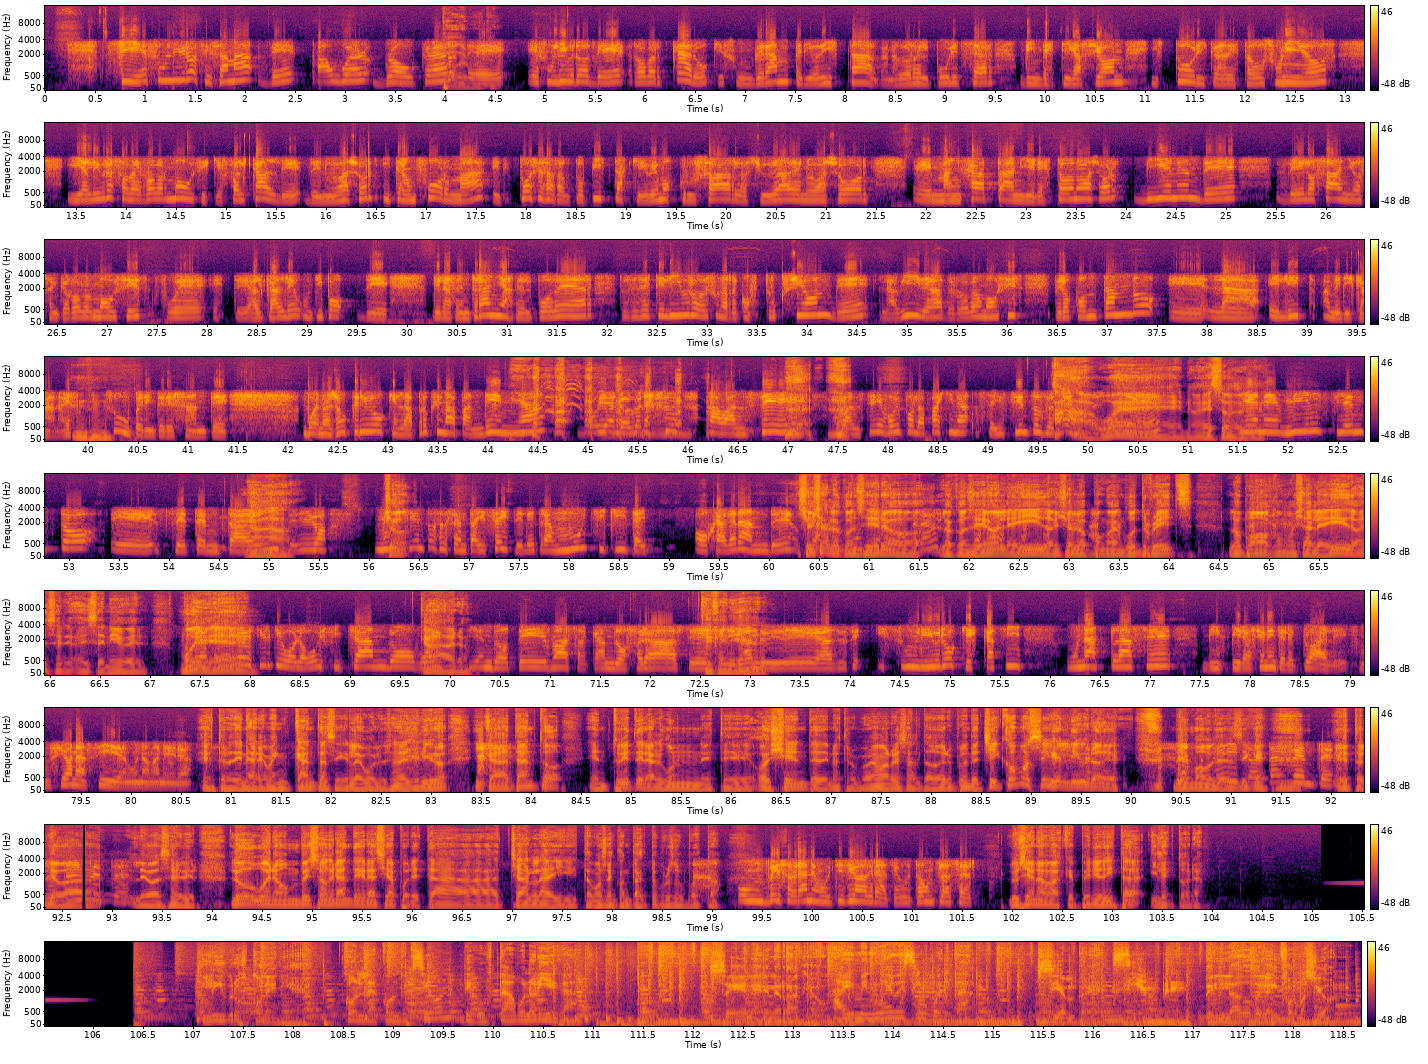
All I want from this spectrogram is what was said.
Sí, es un libro, se llama The Power Broker. Power de- es un libro de Robert Caro, que es un gran periodista, ganador del Pulitzer de investigación histórica de Estados Unidos. Y el libro es sobre Robert Moses, que fue alcalde de Nueva York y transforma eh, todas esas autopistas que vemos cruzar la ciudad de Nueva York, eh, Manhattan y el estado de Nueva York, vienen de de los años en que Robert Moses fue este, alcalde, un tipo de, de las entrañas del poder. Entonces este libro es una reconstrucción de la vida de Robert Moses, pero contando eh, la élite americana. Es súper interesante. Bueno, yo creo que en la próxima pandemia voy a lograr, avancé, avancé, voy por la página 683. Ah, bueno, eso es- Tiene 1170 Ah. y digo, 1166 de letra muy chiquita y hoja grande. Yo sea, ya lo considero, lo considero leído, yo lo pongo en Goodreads, lo pongo como ya leído a ese, a ese nivel. Muy Pero te quiero bien. decir que lo voy fichando, voy Claro. viendo temas, sacando frases, generando ideas. Es, es un libro que es casi una clase de inspiración intelectual. ¿eh? Funciona así de alguna manera. Extraordinario, me encanta seguir la evolución de ese libro y cada tanto en Twitter algún este, oyente de nuestro programa Resaltador pregunta, che, ¿cómo sigue el libro de, de? Sí, Así que totalmente, esto le va, le va a servir. Luego, bueno, un beso grande, gracias por esta charla y estamos en contacto, por supuesto. Un beso grande, muchísimas gracias, Gustavo, un placer. Luciana Vázquez, periodista y lectora. Libros con ñ. Con la conducción de Gustavo Noriega. CNN Radio. AM950. Siempre Siempre. del lado de la información.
